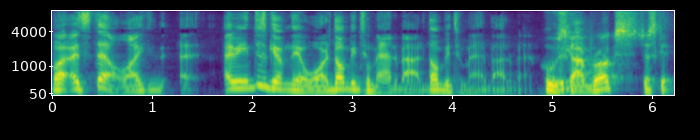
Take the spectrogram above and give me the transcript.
But it's still like, I mean, just give him the award. Don't be too mad about it. Don't be too mad about it, man. Who Scott Brooks? Just get.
